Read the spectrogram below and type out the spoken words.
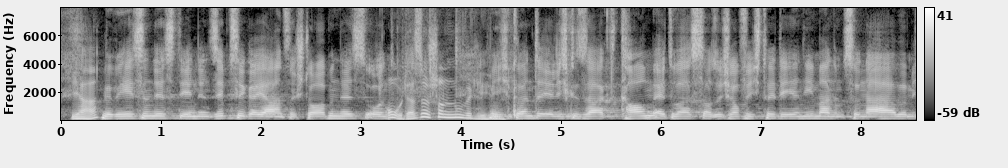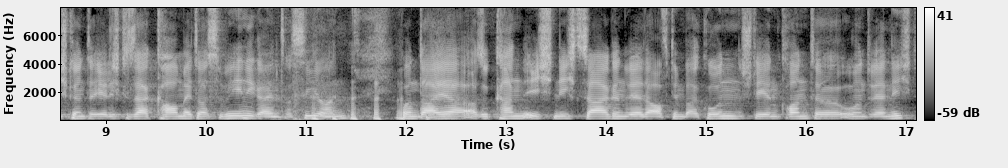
ja. gewesen ist, die in den 70er Jahren verstorben ist. Und oh, das ist schon wirklich. Mich könnte ehrlich gesagt kaum etwas, also ich hoffe, ich trete hier niemandem zu nahe, aber mich könnte ehrlich gesagt kaum etwas weniger interessieren. Von daher, also kann ich nicht sagen, wer da auf dem Balkon stehen konnte und wer nicht.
